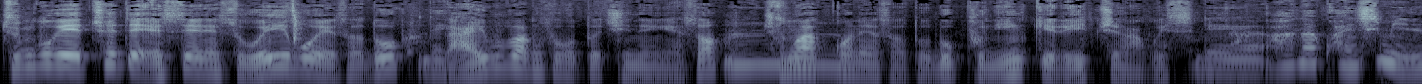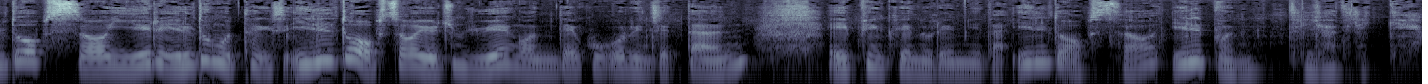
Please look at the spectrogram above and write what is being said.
중국의 최대 SNS 웨이보에서도 네. 라이브 방송을 또 진행해서 음. 중화권에서도 높은 인기를 입증하고 네. 있습니다. 아, 나 관심이 일도 없어. 이해를 일도 못하겠어. 일도 없어가 요즘 유행어인데, 그거를 이제 딴 에이핑크의 노래입니다. 일도 없어. 1분 들려드릴게요.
